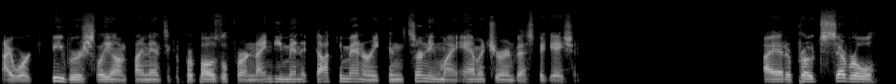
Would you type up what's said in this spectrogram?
I worked feverishly on financing a proposal for a 90 minute documentary concerning my amateur investigation. I had approached several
